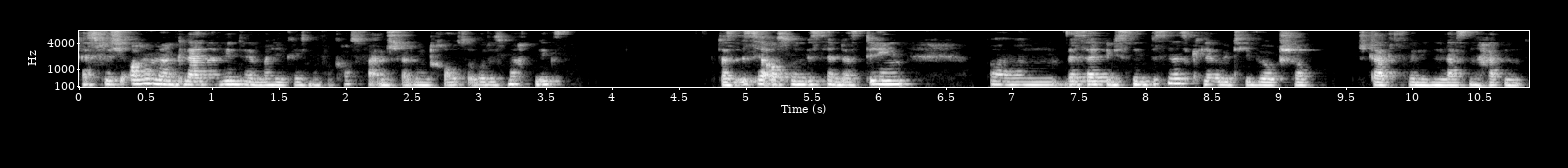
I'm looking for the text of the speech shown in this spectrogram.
Das ist vielleicht auch nochmal ein kleiner Hinter, ich mache hier gleich eine Verkaufsveranstaltung draus, aber das macht nichts. Das ist ja auch so ein bisschen das Ding, ähm, weshalb wir diesen Business Clarity Workshop stattfinden lassen hatten.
